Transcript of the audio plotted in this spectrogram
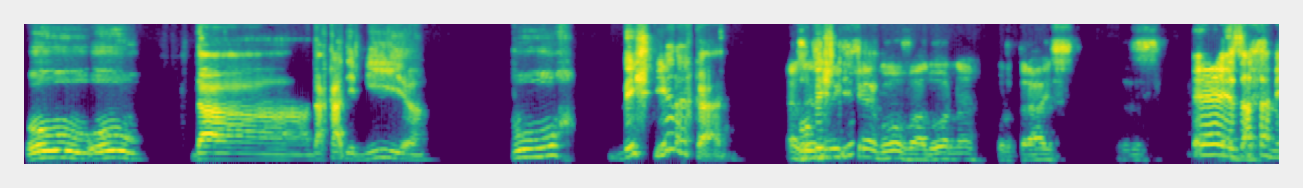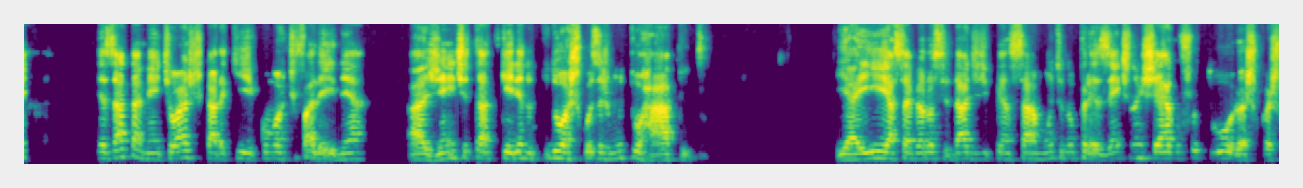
ou, ou da, da academia por besteira, cara. Às por vezes besteira. enxergou o valor, né? Por trás. É, exatamente. Exatamente. Eu acho, cara, que, como eu te falei, né? A gente está querendo tudo as coisas muito rápido E aí essa velocidade de pensar muito no presente não enxerga o futuro, as, as,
